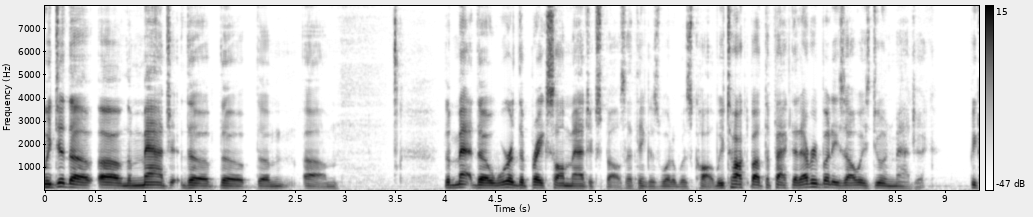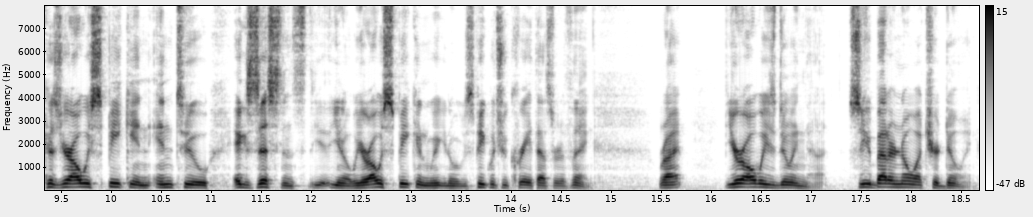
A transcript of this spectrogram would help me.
we did the uh, the magic the the the um, the ma- the word that breaks all magic spells. I think is what it was called. We talked about the fact that everybody's always doing magic because you're always speaking into existence. You, you know, you're always speaking. You know, speak what you create, that sort of thing, right? You're always doing that, so you better know what you're doing.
